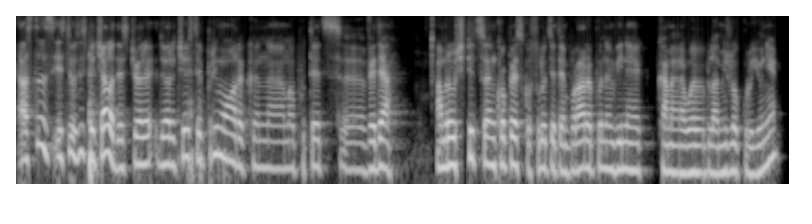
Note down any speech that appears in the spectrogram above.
Astăzi este o zi specială, deci deoarece este prima oară când uh, mă puteți uh, vedea. Am reușit să încropesc o soluție temporară până îmi vine camera web la mijlocul lui iunie Uh,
